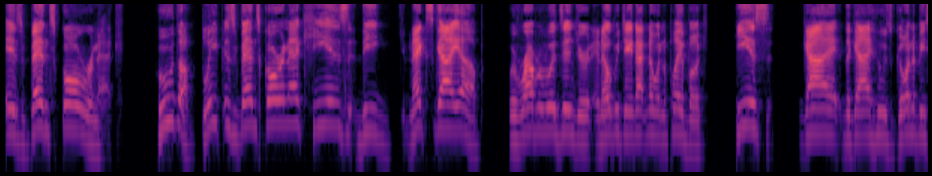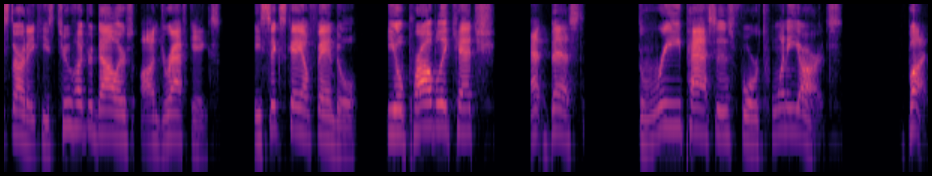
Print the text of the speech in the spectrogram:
is Ben Skowronek. Who the bleep is Ben Skowronek? He is the next guy up with Robert Woods injured and OBJ not knowing the playbook. He is guy the guy who's going to be starting. He's two hundred dollars on DraftKings. He's 6K on FanDuel. He'll probably catch, at best, three passes for 20 yards. But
